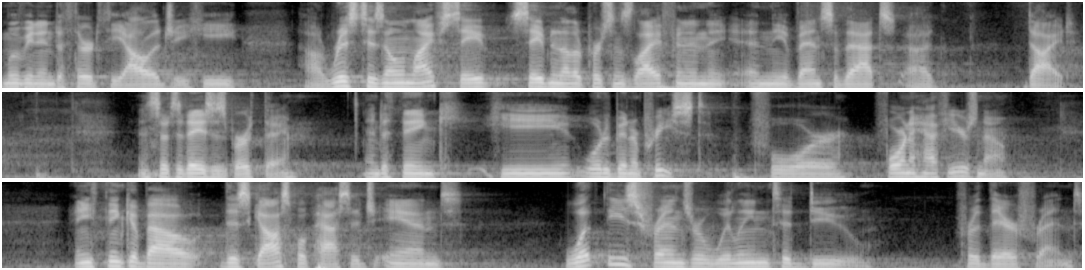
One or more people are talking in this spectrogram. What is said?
moving into third theology. He uh, risked his own life, saved, saved another person's life, and in the, in the events of that, uh, died. And so today is his birthday. And to think he would have been a priest for four and a half years now. And you think about this gospel passage and what these friends were willing to do for their friend.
